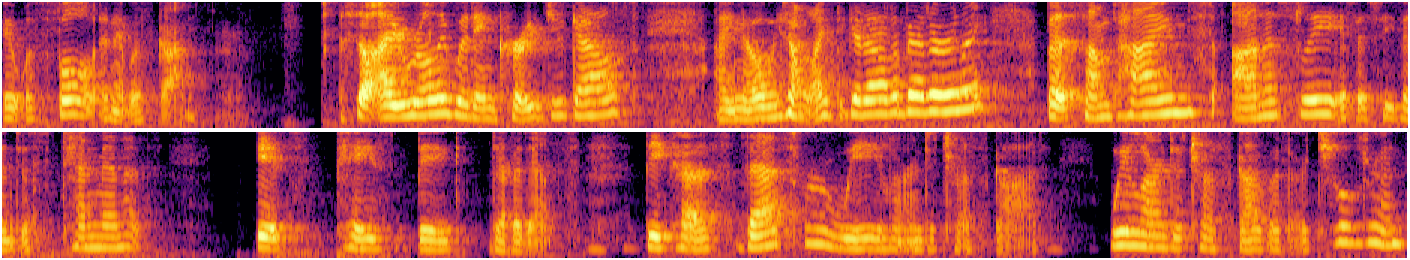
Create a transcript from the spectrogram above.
it was full and it was gone. So I really would encourage you gals I know we don't like to get out of bed early, but sometimes, honestly, if it's even just 10 minutes, it pays big dividends because that's where we learn to trust God. We learn to trust God with our children.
